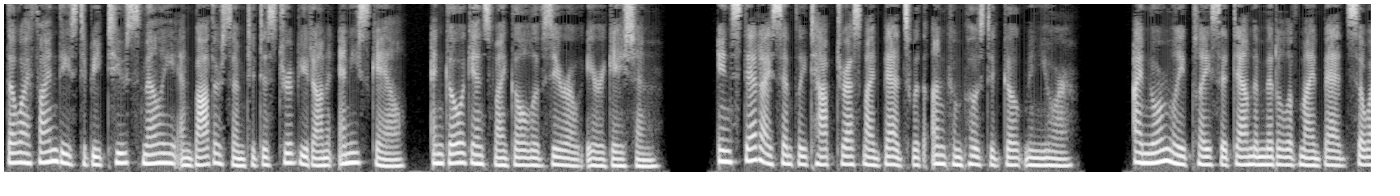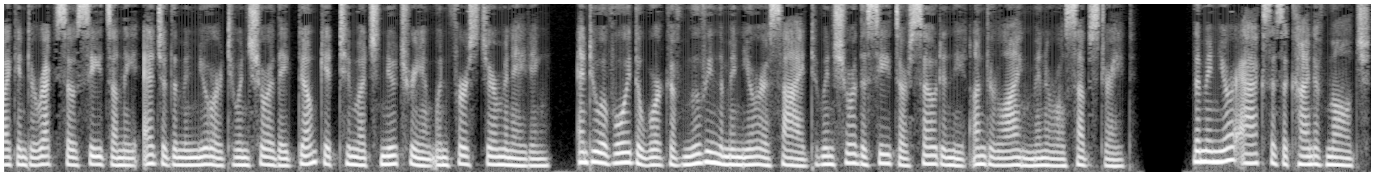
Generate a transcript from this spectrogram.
though I find these to be too smelly and bothersome to distribute on any scale, and go against my goal of zero irrigation. Instead, I simply top dress my beds with uncomposted goat manure. I normally place it down the middle of my bed so I can direct sow seeds on the edge of the manure to ensure they don't get too much nutrient when first germinating, and to avoid the work of moving the manure aside to ensure the seeds are sowed in the underlying mineral substrate. The manure acts as a kind of mulch,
